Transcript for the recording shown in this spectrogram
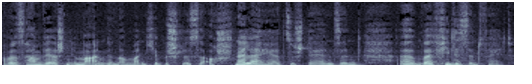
aber das haben wir ja schon immer angenommen, manche Beschlüsse auch schneller herzustellen sind, äh, weil vieles entfällt.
